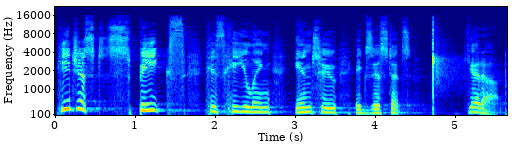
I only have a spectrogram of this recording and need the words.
He just speaks his healing into existence. Get up.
